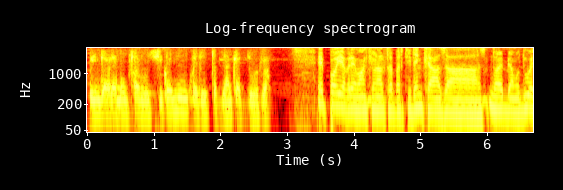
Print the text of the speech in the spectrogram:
Quindi avremo un Fanuzzi comunque tutto bianco-azzurro e poi avremo anche un'altra partita in casa. Noi abbiamo due,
